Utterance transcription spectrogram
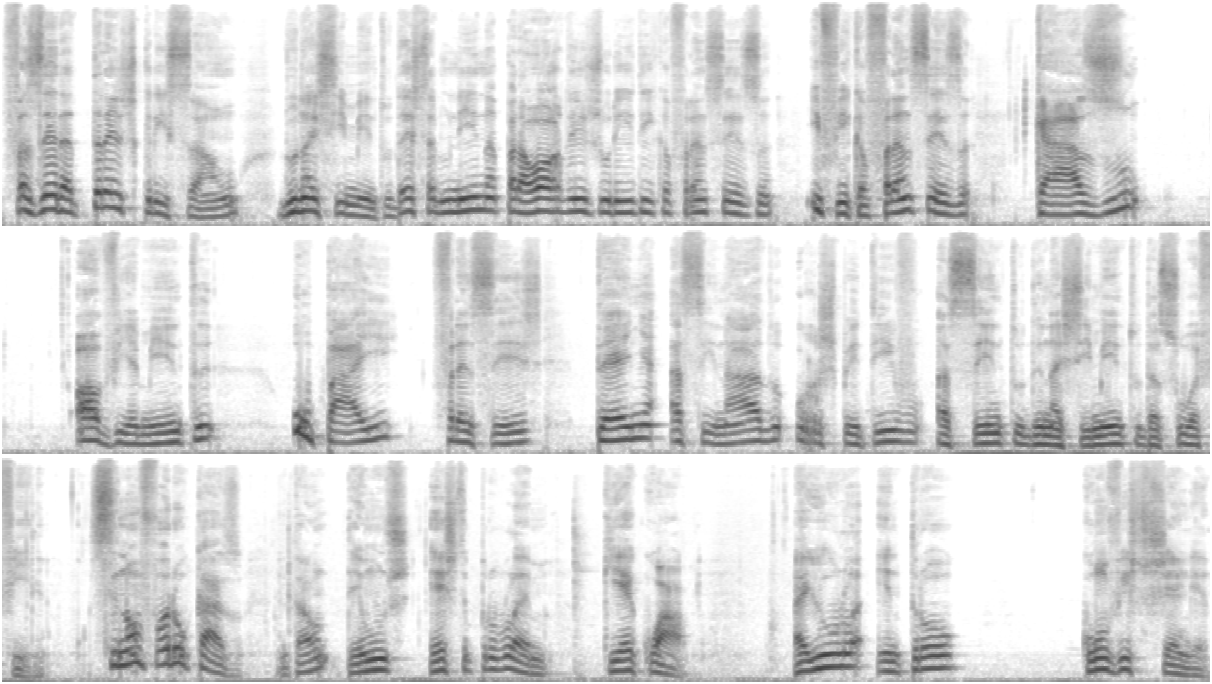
fazer a transcrição do nascimento desta menina para a ordem jurídica francesa e fica francesa, caso obviamente o pai francês tenha assinado o respectivo assento de nascimento da sua filha. Se não for o caso, então temos este problema, que é qual? A Yula entrou com visto Schengen.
